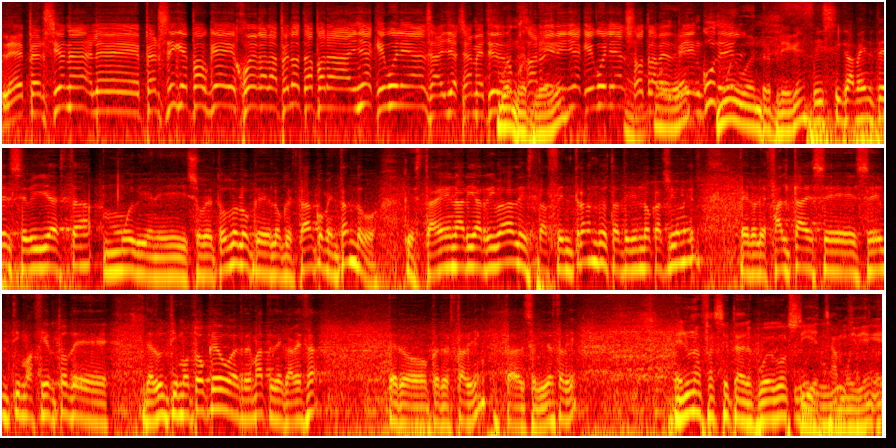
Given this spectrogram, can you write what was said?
le persiona, le persigue Pau Gay, juega la pelota para Iñaki Williams, ahí ya se ha metido Buen en un jardín repliegue. Iñaki Williams, otra Muy vez bien. bien Gudel. Muy buen repliegue. Físicamente el Sevilla está muy bien y sobre todo lo que lo que estaba comentando, que está en área rival, está centrando, está teniendo ocasiones, pero le falta ese, ese último acierto de- del último toque o el remate de cabeza. Pero, pero está bien, está, el Sevilla está bien. En una faceta del juego sí está muy bien, e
